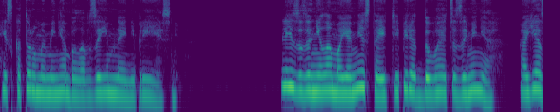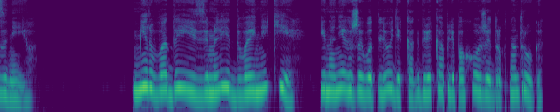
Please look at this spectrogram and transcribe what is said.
и с которым у меня была взаимная неприязнь. Лиза заняла мое место и теперь отдувается за меня, а я за нее. Мир воды и земли — двойники, и на них живут люди, как две капли, похожие друг на друга.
